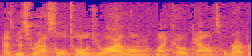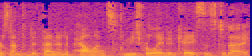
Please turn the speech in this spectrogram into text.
As Ms. Russell told you, I, along with my co-counsel, represent the defendant appellants in these related cases today.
